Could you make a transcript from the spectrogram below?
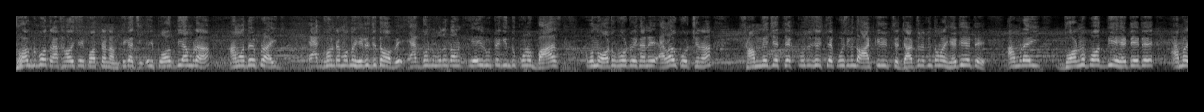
ধর্মপথ রাখা হয়েছে এই পথটার নাম, ঠিক আছে? এই পথ দিয়ে আমরা আমাদের প্রায় এক ঘণ্টার মতন হেঁটে যেতে হবে, এক ঘণ্টার মতন, কারণ এই রুটে কিন্তু কোনো বাস কোনো অটো ফটো এখানে অ্যালাউ করছে না। সামনে যে চেক পোস্ট সেই চেক পোস্টে কিন্তু আটকে দিচ্ছে, যার জন্য কিন্তু আমরা হেঁটে হেঁটে, আমরা এই ধর্মপথ দিয়ে হেঁটে হেঁটে আমরা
